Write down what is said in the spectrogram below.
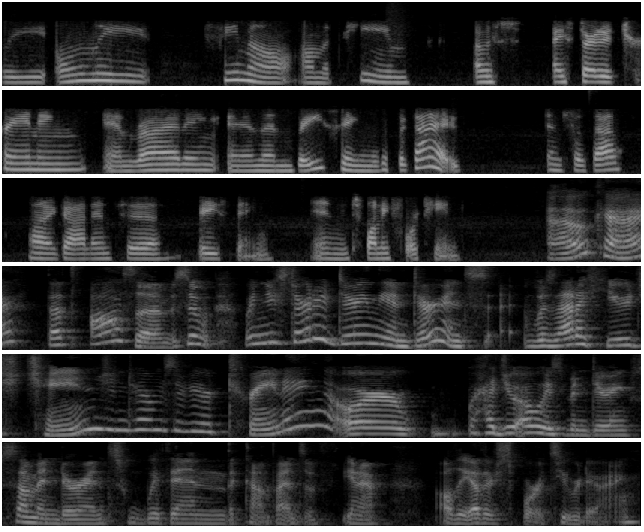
the only female on the team, I was I started training and riding and then racing with the guys, and so that's how I got into racing in 2014. Okay, that's awesome. So, when you started doing the endurance, was that a huge change in terms of your training, or had you always been doing some endurance within the confines of, you know, all the other sports you were doing?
